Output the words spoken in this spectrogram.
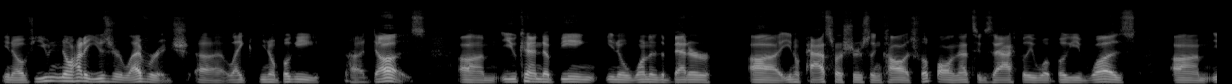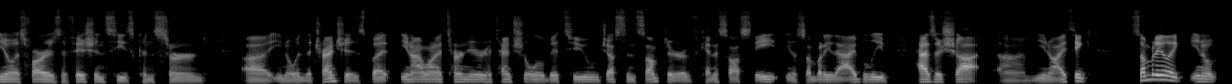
you know, if you know how to use your leverage, uh, like, you know, Boogie uh, does, um, you can end up being, you know, one of the better, uh, you know, pass rushers in college football. And that's exactly what Boogie was um, you know, as far as efficiency is concerned, uh, you know, in the trenches. But, you know, I want to turn your attention a little bit to Justin Sumter of Kennesaw State, you know, somebody that I believe has a shot. Um, you know, I think somebody like, you know,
